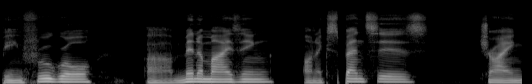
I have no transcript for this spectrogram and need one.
Being frugal, uh, minimizing on expenses, trying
